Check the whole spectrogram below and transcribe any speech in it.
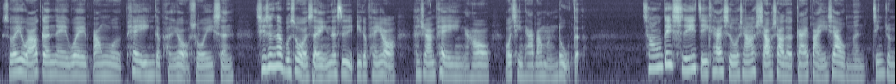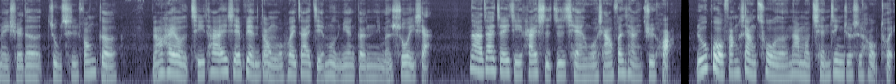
所以我要跟那位帮我配音的朋友说一声，其实那不是我的声音，那是一个朋友。很喜欢配音，然后我请他帮忙录的。从第十一集开始，我想要小小的改版一下我们精准美学的主持风格，然后还有其他一些变动，我会在节目里面跟你们说一下。那在这一集开始之前，我想要分享一句话：如果方向错了，那么前进就是后退。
